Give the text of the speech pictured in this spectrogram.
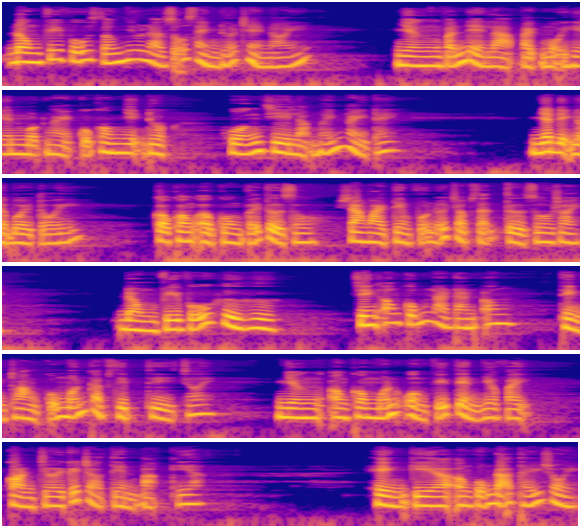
Đồng phi vũ giống như là dỗ dành đứa trẻ nói. Nhưng vấn đề là Bạch Mội Hiên một ngày cũng không nhịn được, huống chi là mấy ngày đây. Nhất định là buổi tối, cậu không ở cùng với Tử Du, ra ngoài tìm phụ nữ chọc giận Tử Du rồi. Đồng phi vũ hư hư, chính ông cũng là đàn ông, thỉnh thoảng cũng muốn gặp dịp thì chơi. Nhưng ông không muốn uổng phí tiền như vậy, còn chơi cái trò tiền bạc kia. Hình kia ông cũng đã thấy rồi,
